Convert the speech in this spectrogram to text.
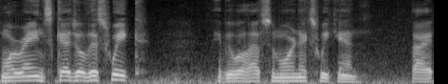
more rain scheduled this week. Maybe we'll have some more next weekend. Bye.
